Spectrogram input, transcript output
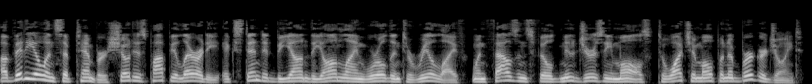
A video in September showed his popularity extended beyond the online world into real life when thousands filled New Jersey malls to watch him open a burger joint.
